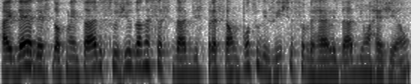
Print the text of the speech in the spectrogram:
A ideia desse documentário surgiu da necessidade de expressar um ponto de vista sobre a realidade de uma região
